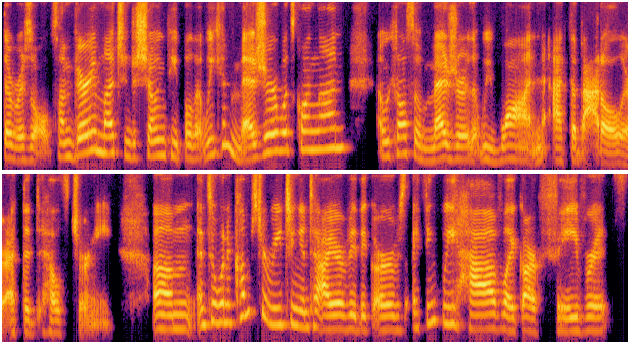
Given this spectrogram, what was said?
the results. I'm very much into showing people that we can measure what's going on and we can also measure that we won at the battle or at the health journey. Um, and so when it comes to reaching into Ayurvedic herbs, I think we have like our favorites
